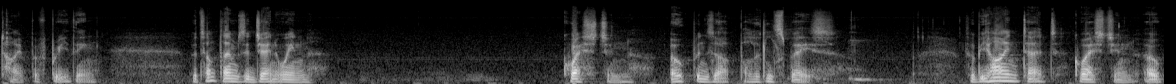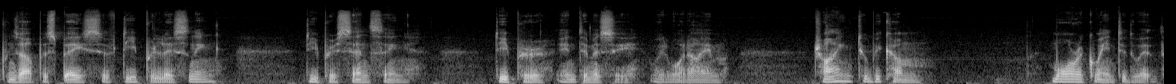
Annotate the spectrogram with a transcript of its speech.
type of breathing. But sometimes a genuine question opens up a little space. So, behind that question opens up a space of deeper listening, deeper sensing, deeper intimacy with what I am trying to become more acquainted with.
